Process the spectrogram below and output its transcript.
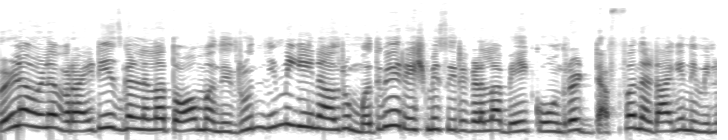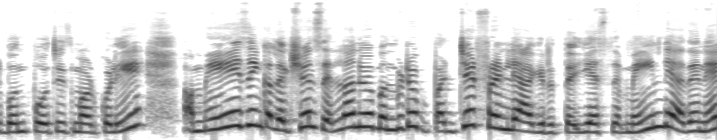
ಒಳ್ಳೆ ಒಳ್ಳೆ ವೆರೈಟೀಸ್ಗಳನ್ನೆಲ್ಲ ತೊಗೊಂಬಂದಿದ್ರು. ನಿಮಗೇನಾದರೂ ಮದುವೆ ರೇಷ್ಮೆ ಸೀರೆಗಳೆಲ್ಲ ಬೇಕು ಅಂದರೆ ಡೆಫಿನೆಟ್ ಆಗಿ ನೀವು ಇಲ್ಲಿ ಬಂದು ಪರ್ಚೇಸ್ ಮಾಡ್ಕೊಳ್ಳಿ. ಅಮೇಝಿಂಗ್ ಕಲೆಕ್ಷನ್ಸ್ ಎಲ್ಲನೂ ಬಂದ್ಬಿಟ್ಟು ಬಜೆಟ್ ಫ್ರೆಂಡ್ಲಿ ಆಗಿರುತ್ತೆ. ಎಸ್ ಮೇನ್ಲಿ ಅದೇನೆ.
